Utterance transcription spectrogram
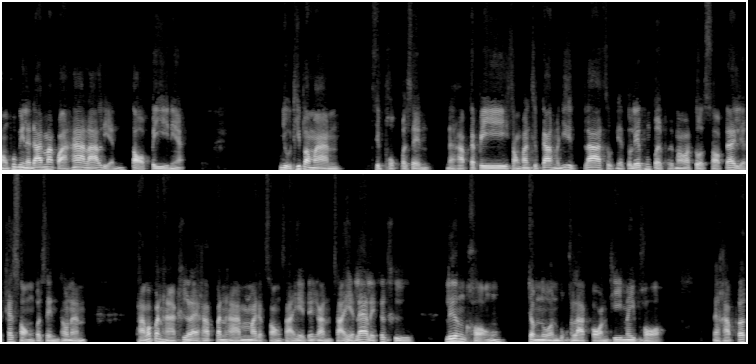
ของผู้มีรายได้มากกว่า 5 ล้านเหรียญต่อปีเนี่ย อยู่ที่ประมาณ 16เปอร์เซ็นต นะครับ แต่ปี 2019-2020 ล่าสุดเนี่ยตัวเลขเพิ่งเปิดเผยมาว่าตรวจสอบได้เหลือแค่2%เเท่านั้น ถามว่าปัญหาคืออะไรครับ ปัญหามันมาจากสองสาเหตุด้วยกัน สาเหตุแรกเลยก็คือ เรื่องของจำนวนบุคลากรที่ไม่พอนะครับ ก็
